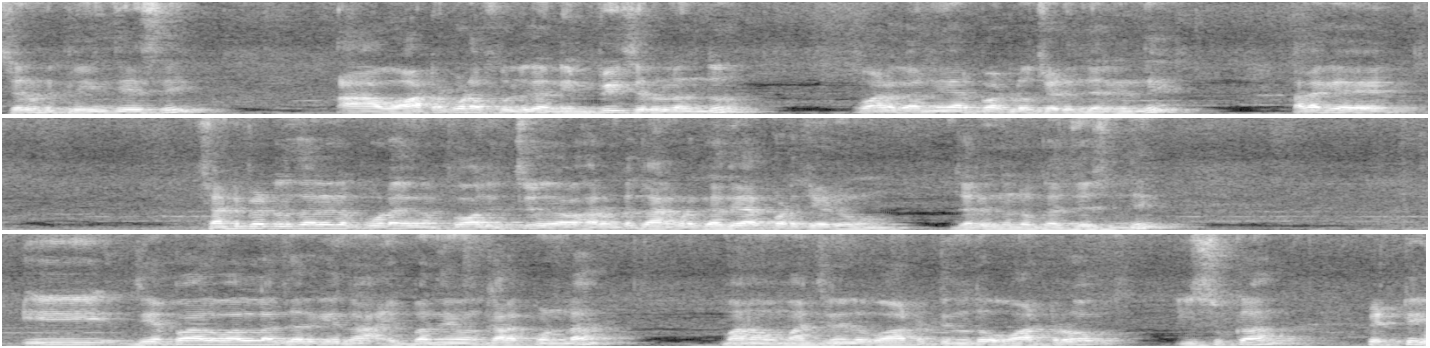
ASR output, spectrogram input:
చెరువుని క్లీన్ చేసి ఆ వాటర్ కూడా ఫుల్గా నింపి చెరువులందు వాళ్ళకి అన్ని ఏర్పాట్లు చేయడం జరిగింది. అలాగే చంటిపెట్టల తల్లిలో కూడా ఏదైనా పాలిచ్చే వ్యవహారం ఉంటే దాన్ని కూడా గది ఏర్పాటు చేయడం జరిగిందని గది చేసింది. ఈ దీపాల వల్ల జరిగిన ఇబ్బంది ఏమైనా కలగకుండా మనం మంచినీళ్ళు వాటర్ టిన్నుతో వాటరు ఇసుక పెట్టి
